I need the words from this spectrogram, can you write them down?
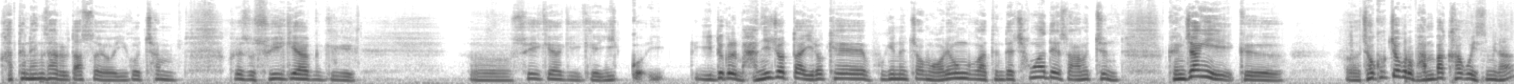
같은 행사를 땄어요. 이거 참 그래서 수의 계약이 어 수의 계약이 이게 있고 이득을 많이 줬다 이렇게 보기는 좀 어려운 것 같은데 청와대에서 아무튼 굉장히 그 어, 적극적으로 반박하고 있습니다.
